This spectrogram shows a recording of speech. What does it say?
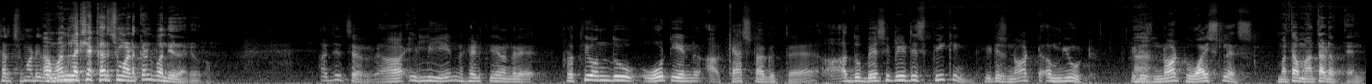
ಖರ್ಚು ಮಾಡಿ ಒಂದು ಲಕ್ಷ ಖರ್ಚು ಮಾಡ್ಕೊಂಡು ಬಂದಿದ್ದಾರೆ ಇವರು. ಅಜಿತ್ ಸರ್ ಇಲ್ಲಿ ಏನು ಹೇಳ್ತಿದ್ದೀನಿ ಅಂದರೆ ಪ್ರತಿಯೊಂದು ಓಟ್ ಏನು ಕ್ಯಾಸ್ಟ್ ಆಗುತ್ತೆ ಅದು basically it is speaking it is not a mute it is not voiceless ಮತ ಮಾತಾಡುತ್ತೆ ಅಂತ.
